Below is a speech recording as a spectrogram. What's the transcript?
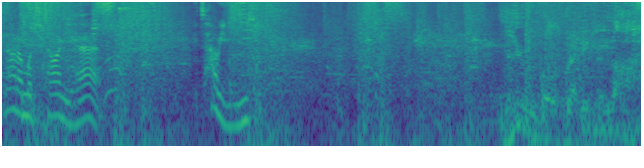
It's not how much time you have. It's how you use it. You.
